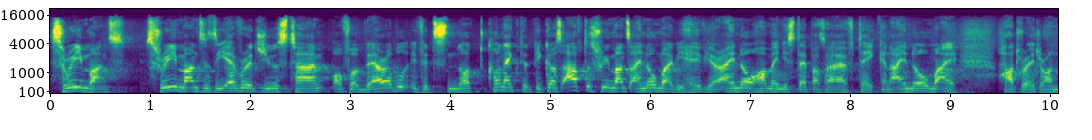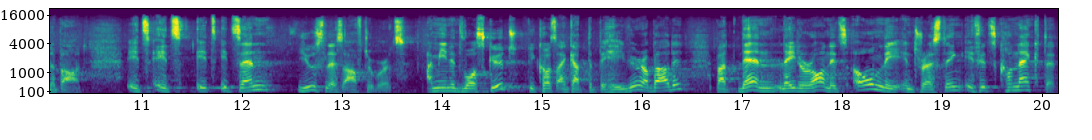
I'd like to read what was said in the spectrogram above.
Three months. Three months is the average use time of a wearable if it's not connected. Because after three months, I know my behavior. I know how many steps I have taken. I know my heart rate roundabout. It's, it's, it's, it's then useless afterwards. I mean, it was good because I got the behavior about it. But then later on, it's only interesting if it's connected.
